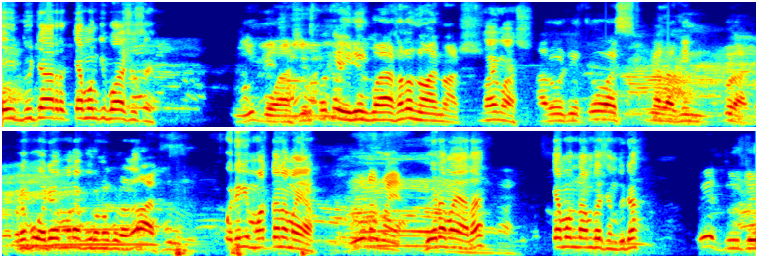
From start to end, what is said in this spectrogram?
এই দুইটার কেমন কি বয়স আছে? এই বয়সের কথা এদের বয়স হলো নয় মাস। নয় মাস। আর ওটি তো মেলা দিন পুরা ওটা ওটা মানে পুরনো ঘোড়া না? হ্যাঁ পুরনো। ওটা কি মদ্দা না মায়া? মায়া। মায়া না? কেমন দাম চাইছেন দুইটা? এ দুইটে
